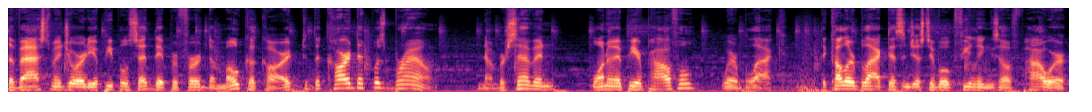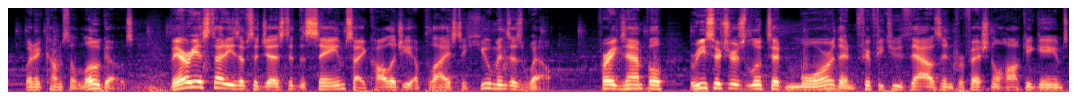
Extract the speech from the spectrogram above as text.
The vast majority of people said they preferred the mocha card to the card that was brown. Number 7. Want to appear powerful? Wear black. The color black doesn't just evoke feelings of power when it comes to logos. Various studies have suggested the same psychology applies to humans as well. For example, researchers looked at more than 52,000 professional hockey games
